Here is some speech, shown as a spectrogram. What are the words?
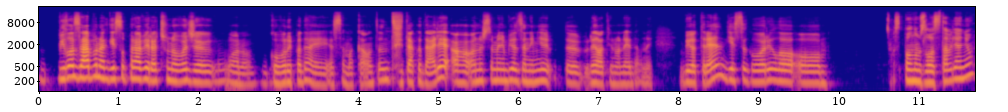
bila zabuna gdje su pravi računovođe ono, govorili pa da, ja jesam accountant i tako dalje. A ono što je meni bio zanimljivo, to je relativno nedavni bio trend gdje se govorilo o spolnom zlostavljanju,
